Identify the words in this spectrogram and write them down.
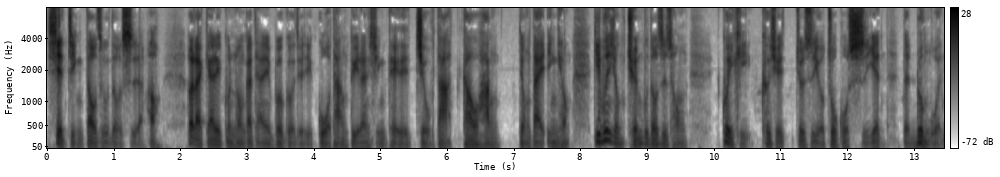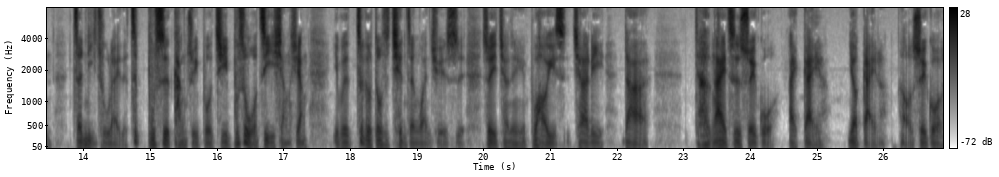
陷阱到处都是啊。好，后来家里滚红跟田野报告就是果糖对咱身体的九大高行重大影响，基本上全部都是从。贵体科学就是有做过实验的论文整理出来的，这不是抗追波机，不是我自己想象，因为这个都是千真万确事。所以乔振宇不好意思，查理那很爱吃水果，爱改啊，要改了。好，水果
